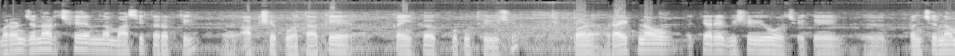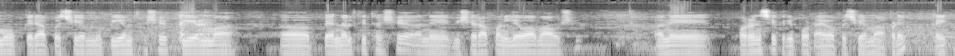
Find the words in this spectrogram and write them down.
મરણ જનાર છે એમના માસી તરફથી આક્ષેપો હતા કે કંઈક ખોટું થયું છે. પણ રાઇટ નાવ અત્યારે વિષય એવો છે કે પંચનામું કર્યા પછી એમનું પીએમ થશે. પીએમમાં પેનલથી થશે અને વિશેરા પણ લેવામાં આવશે. અને ફોરેન્સિક રિપોર્ટ આવ્યા પછી એમાં આપણે કંઈક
